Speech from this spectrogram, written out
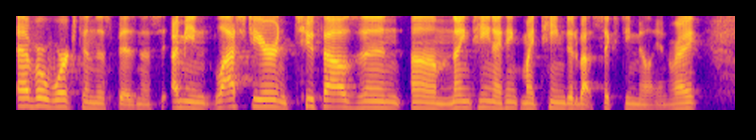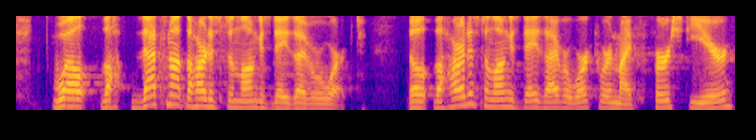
ever worked in this business. I mean, last year in 2019, I think my team did about 60 million, right? Well, the, that's not the hardest and longest days I ever worked. The, the hardest and longest days I ever worked were in my first year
